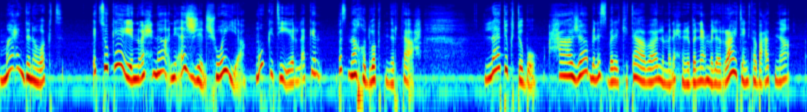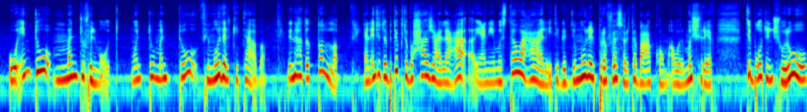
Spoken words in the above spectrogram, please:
وما عندنا وقت it's okay إنه إحنا نأجل شوية مو كتير لكن بس ناخذ وقت نرتاح. لا تكتبوا حاجة بالنسبة للكتابة لما إحنا نبى نعمل ال writing تبعتنا وانتوا ما أنتوا في ال mood وانتوا ما أنتوا في mood الكتابة لأنها تتطلب. يعني أنتوا تبي تكتبوا حاجة على ع... يعني مستوى عالي تقدموه للبروفيسور تبعكم أو المشرف تبغوا تنشروه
